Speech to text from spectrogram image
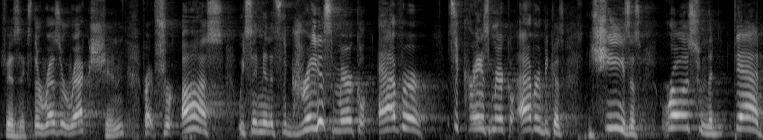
physics. The resurrection, right? For us, we say, man, it's the greatest miracle ever. It's the greatest miracle ever because Jesus rose from the dead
